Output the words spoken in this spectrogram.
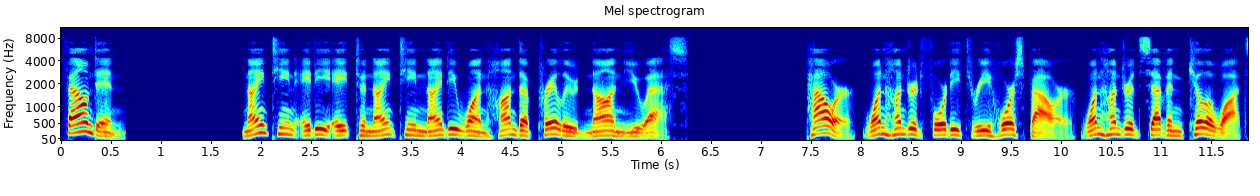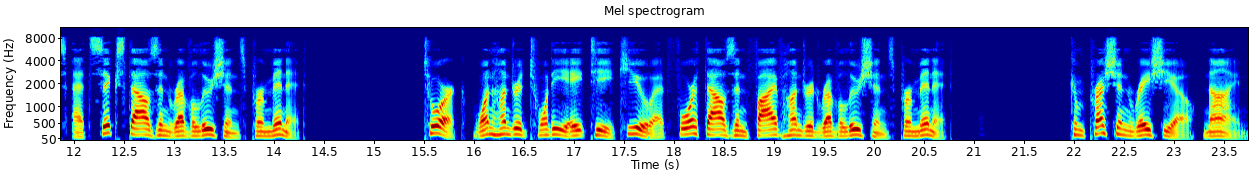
Found in 1988–1991 Honda Prelude non-US Power 143 horsepower 107 kilowatts at 6000 revolutions per minute. Torque 128 TQ at 4500 revolutions per minute. Compression ratio 9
